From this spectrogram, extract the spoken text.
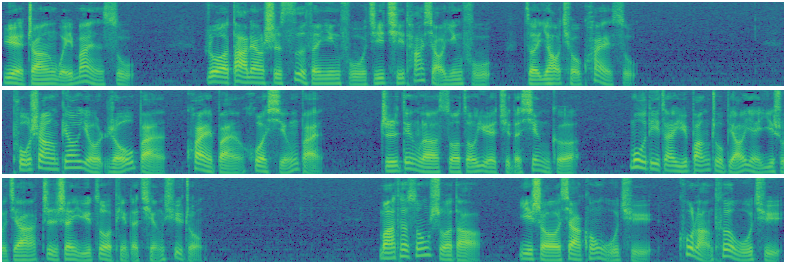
乐章为慢速；若大量是四分音符及其他小音符。则要求快速。谱上标有柔板、快板或行板，指定了所奏乐曲的性格，目的在于帮助表演艺术家置身于作品的情绪中。马特松说道：“一首下空舞曲、库朗特舞曲、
